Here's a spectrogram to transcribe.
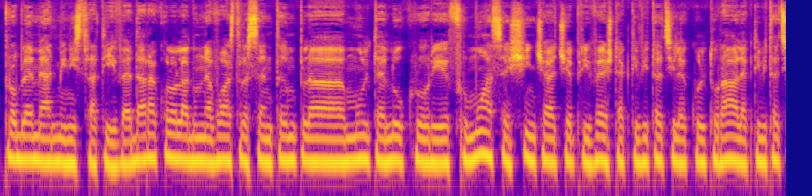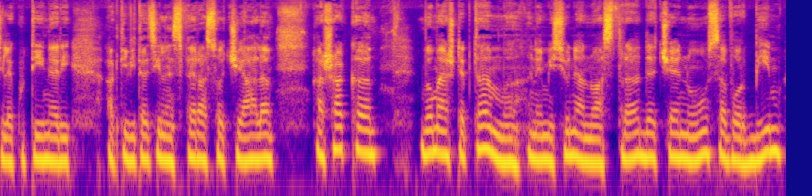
probleme administrative, dar acolo la dumneavoastră se întâmplă multe lucruri frumoase și în ceea ce privește activitățile culturale, activitățile cu tinerii, activitățile în sfera socială, așa că vă mai așteptăm în emisiunea noastră, de ce nu, să vorbim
